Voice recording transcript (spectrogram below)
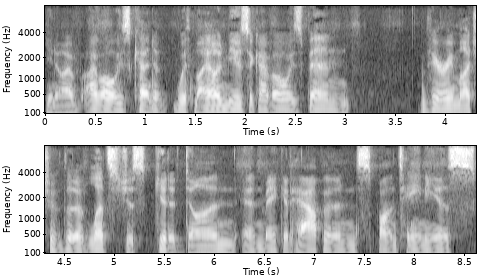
you know I've I've always kind of with my own music I've always been very much of the let's just get it done and make it happen spontaneous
